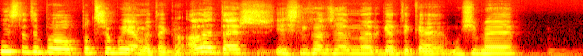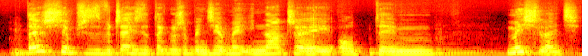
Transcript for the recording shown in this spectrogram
niestety bo potrzebujemy tego, ale też jeśli chodzi o energetykę, musimy też się przyzwyczaić do tego, że będziemy inaczej o tym myśleć,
